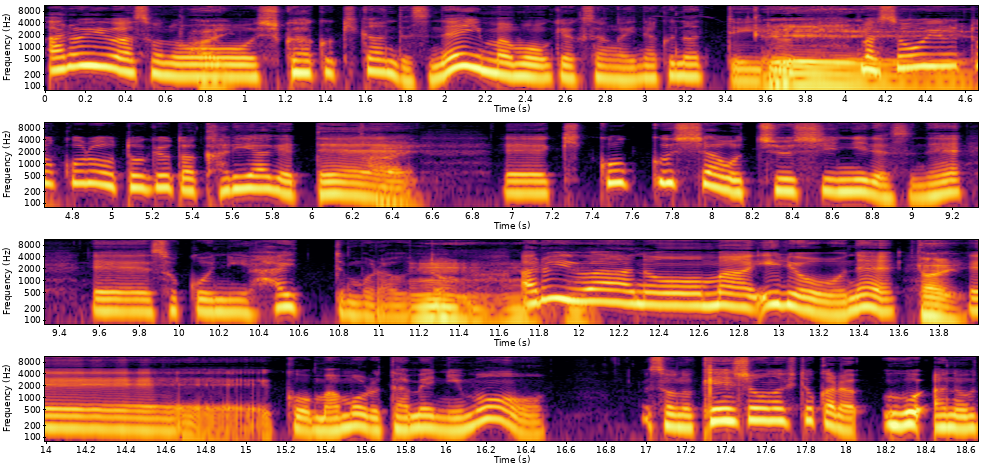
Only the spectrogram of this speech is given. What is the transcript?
あるいはその、は宿泊期間ですね。今もうお客さんがいなくなっている、えーまあ、そういうところを東京都は借り上げて、はい。えー帰国者を中心にですね、えーそこに入ってもらうと、うんうんうん。あるいはあの、まあ、医療をね、はい。えーこう守るためにもその軽症の人からうごあの移っ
